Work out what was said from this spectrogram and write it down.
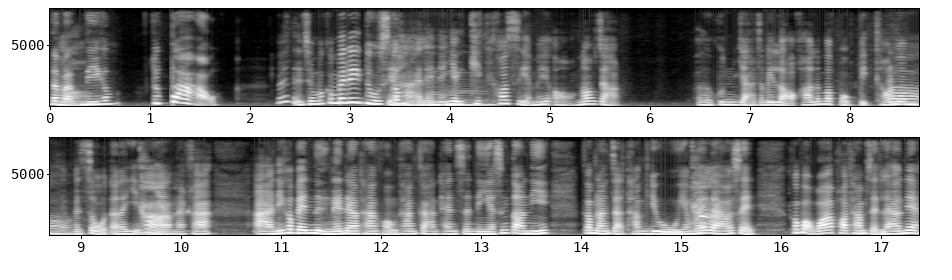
แต่แบบนี้ก็หรือเปล่า ไม่แต่ฉันว่าก็ไม่ได้ดูเสียหายเลยนะอืมยังคิดข้อเสียไม่ออกนอกจากเออคุณอยากจะไปหลอกเขาแล้วมาปกปิดเขาว่าอ่าเป็นโสดอะไรอย่างเงี้ยค่ะนะคะ อ่านี่ก็เป็นหนึ่งในแนวทางของทางการแทนซาเนีย ซึ่งตอนนี้กำลังจัดทำอยู่ยังไม่แล้วเสร็จเขาบอกว่าพอทำเสร็จแล้วเนี่ย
